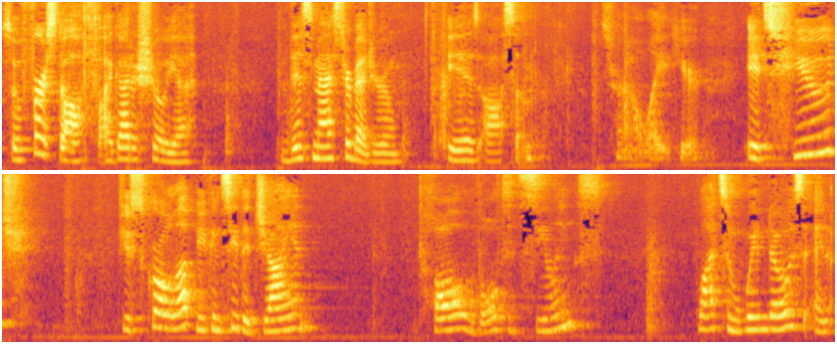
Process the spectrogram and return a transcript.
So first off, I gotta show you this master bedroom is awesome. Let's turn on a light here. It's huge. If you scroll up, you can see the giant, tall, vaulted ceilings. Lots of windows and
